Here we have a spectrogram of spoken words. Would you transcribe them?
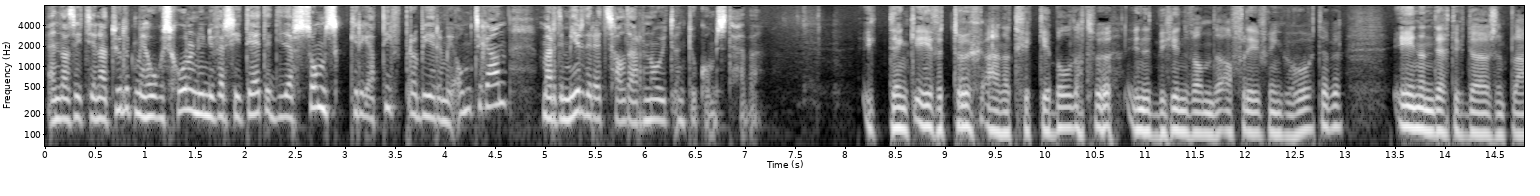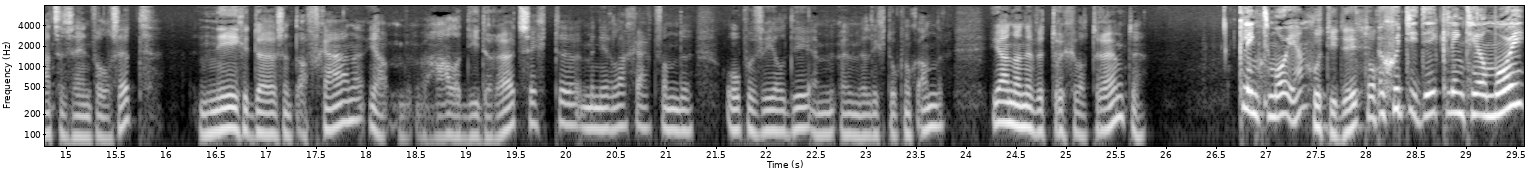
En dan zit je natuurlijk met hogescholen en universiteiten die daar soms creatief proberen mee om te gaan, maar de meerderheid zal daar nooit een toekomst hebben. Ik denk even terug aan het gekibbel dat we in het begin van de aflevering gehoord hebben. 31.000 plaatsen zijn volzet. 9000 Afghanen, ja, we halen die eruit, zegt uh, meneer Lachaert van de Open VLD en, en wellicht ook nog anderen. Ja, en dan hebben we terug wat ruimte. Klinkt mooi, hè? Goed idee, toch? Een goed idee, klinkt heel mooi.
